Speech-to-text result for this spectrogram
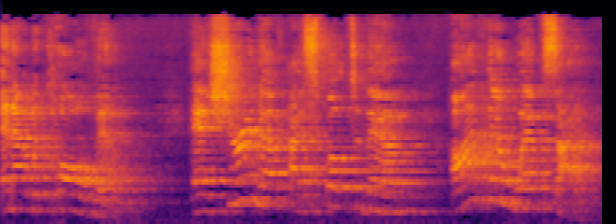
and I would call them. And sure enough, I spoke to them. On their website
